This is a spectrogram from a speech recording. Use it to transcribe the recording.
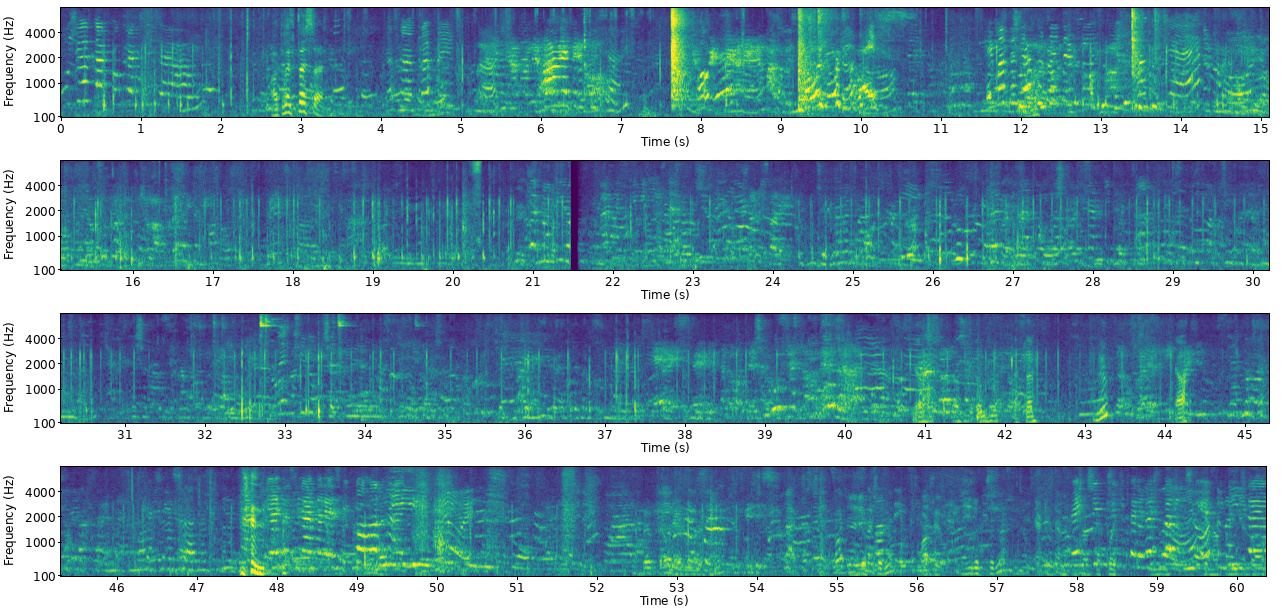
Může tak pokračovat dál. A trefte se. Já se netrefím. Máme trefit se. Hej, máte že já jsem se trefil. Jo, já jsem tam jdu. Já jsem. Jdu? Já. Dělejte si nám tady hezky pohodlí. Menší můžete tady na špalíčko, vidíte,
